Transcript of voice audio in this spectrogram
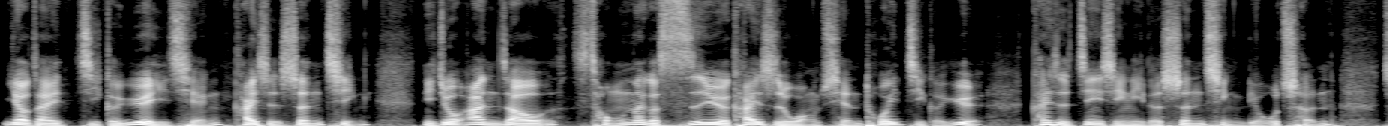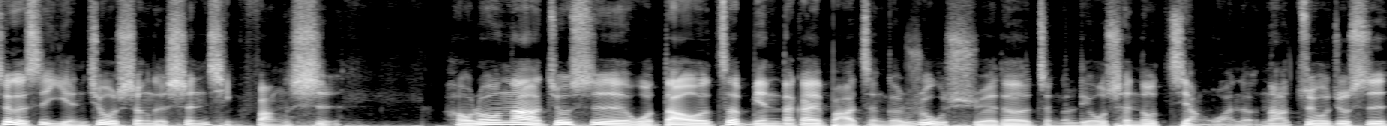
要在几个月以前开始申请，你就按照从那个四月开始往前推几个月，开始进行你的申请流程，这个是研究生的申请方式。好喽，那就是我到这边大概把整个入学的整个流程都讲完了。那最后就是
